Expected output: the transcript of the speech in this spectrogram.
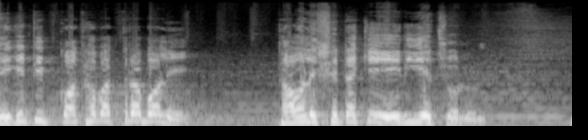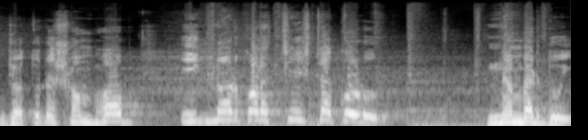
নেগেটিভ কথাবার্তা বলে তাহলে সেটাকে এড়িয়ে চলুন। যতটা সম্ভব ইগনোর করার চেষ্টা করুন। নাম্বার দুই,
